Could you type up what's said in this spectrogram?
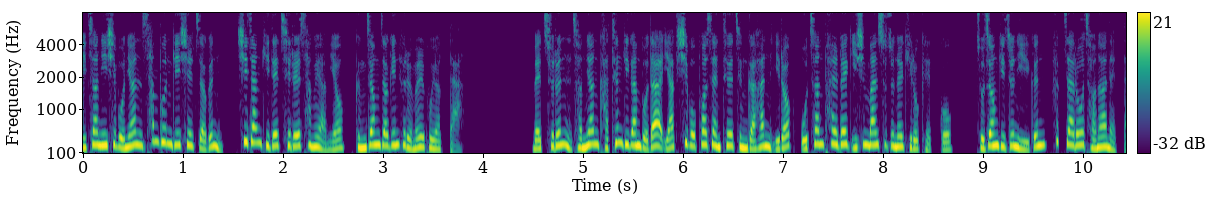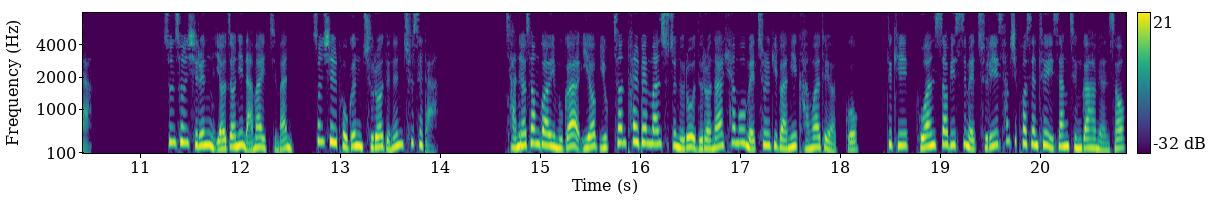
2025년 3분기 실적은 시장 기대치를 상회하며 긍정적인 흐름을 보였다. 매출은 전년 같은 기간보다 약 15% 증가한 1억 5,820만 수준을 기록했고 조정 기준 이익은 흑자로 전환했다. 순손실은 여전히 남아있지만 손실폭은 줄어드는 추세다. 자녀 성과 의무가 2억 6,800만 수준으로 늘어나 향후 매출 기반이 강화되었고 특히 보안 서비스 매출이 30% 이상 증가하면서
